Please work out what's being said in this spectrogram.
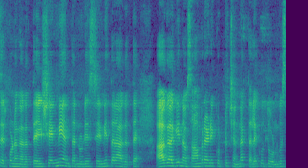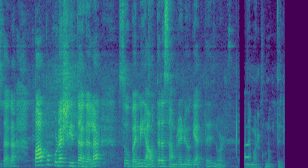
ಸೇರ್ಕೊಂಡಂಗೆ ಆಗುತ್ತೆ. ಈ ಶೆಣ್ಣಿ ಅಂತ ನೋಡಿ ಶೆಣ್ಣಿ ಥರ ಆಗುತ್ತೆ. ಹಾಗಾಗಿ ನಾವು ಸಾಂಬ್ರಾಣಿ ಕೊಟ್ಟು ಚೆನ್ನಾಗಿ ತಲೆ ಕೂದಲು ಒಣಗಿಸ್ದಾಗ ಪಾಪು ಕೂಡ ಶೀತ ಆಗಲ್ಲ. ಸೊ ಬನ್ನಿ ಯಾವ ಥರ ಸಾಂಬ್ರಾಣಿ ಹೊಗೆ ಆಗ್ತಾಯಿದೆ ನೋಡಿ. ಸ್ನಾನ ಮಾಡ್ಕೊಂಡು ಹೋಗ್ತೀನಿ.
